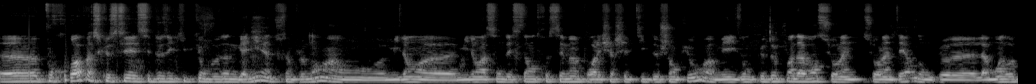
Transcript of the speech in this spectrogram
Euh, pourquoi? Parce que c'est deux équipes qui ont besoin de gagner, hein, tout simplement. Hein. Milan, euh, Milan a son destin entre ses mains pour aller chercher le titre de champion, mais ils n'ont que deux points d'avance sur l'Inter. Donc la moindre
